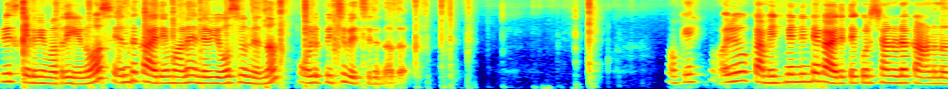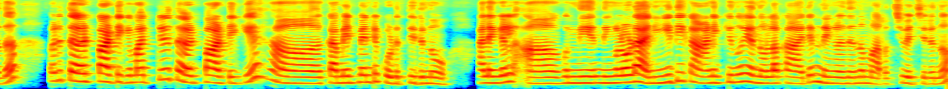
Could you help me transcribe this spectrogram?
please guide me mother universe എന്ത് കാര്യമാണ് എന്റെ വ്യൂസിൽ നിന്നും ഒളിപ്പിച്ച് വെച്ചിരുന്നത്? ഓക്കെ ഒരു കമ്മിറ്റ്മെന്റിന്റെ കാര്യത്തെക്കുറിച്ചാണ് ഇവിടെ കാണുന്നത്. ഒരു തേർഡ് പാർട്ടിക്ക് മറ്റൊരു തേർഡ് പാർട്ടിക്ക് കമ്മിറ്റ്മെന്റ് കൊടുത്തിരുന്നു. അല്ലെങ്കിൽ നിങ്ങളോട് അനീതി കാണിക്കുന്നു എന്നുള്ള കാര്യം നിങ്ങളിൽ നിന്ന് മറച്ചു വെച്ചിരുന്നു.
